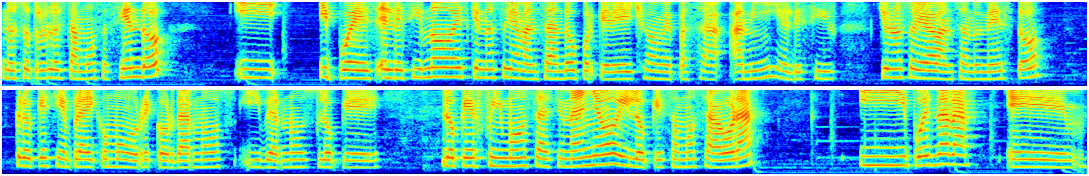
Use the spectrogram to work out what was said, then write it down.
nosotros lo estamos haciendo y, y pues el decir no es que no estoy avanzando porque de hecho me pasa a mí el decir yo no estoy avanzando en esto, creo que siempre hay como recordarnos y vernos lo que lo que fuimos hace un año y lo que somos ahora. Y pues nada, eh,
